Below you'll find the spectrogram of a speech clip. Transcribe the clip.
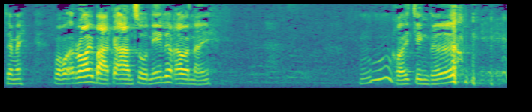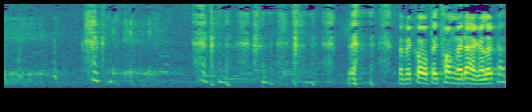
ใช่ไหมบอกว่าร้อยบาทกับอ่านสูตรนี้เลือกเอาอันไหนขอให้จริงเถอะ ตอนนั้นก็ไปท่องได้ก็แล้วกัน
